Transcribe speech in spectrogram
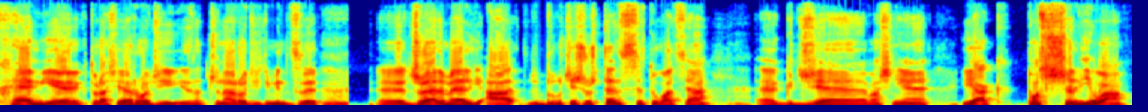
chemię, która się rodzi, zaczyna rodzić między e, Joel Melly, a był już ten sytuacja, e, gdzie właśnie jak postrzeliła,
